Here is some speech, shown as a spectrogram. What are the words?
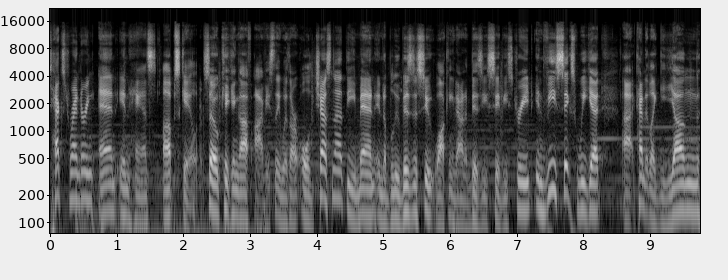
text rendering, and enhanced upscaler. So kicking off obviously with our old chestnut, the man in a blue business suit walking down a busy city street. In V6, we get uh, kind of like young,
